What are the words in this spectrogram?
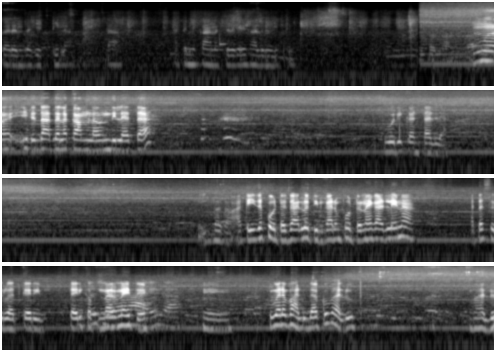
करंजा जेट्टीला. आता आता मी कानात वगैरे घालून देते मग इथे दादाला काम लावून दिलं आता. पुरी कंटाळल्या. बघा आता इथे फोटो चालू होतील कारण फोटो नाही काढले ना. आता सुरुवात करील तरी खपणार नाही ते. हम्म. तुम्हाला भालू दाखवू भालू. भालू.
